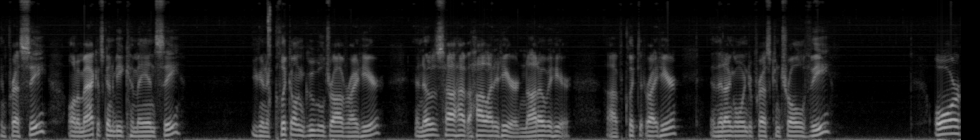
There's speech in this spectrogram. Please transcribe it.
and press C. On a Mac, it's going to be Command C. You're going to click on Google Drive right here, and notice how I have it highlighted here, not over here. I've clicked it right here and then I'm going to press Control V or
